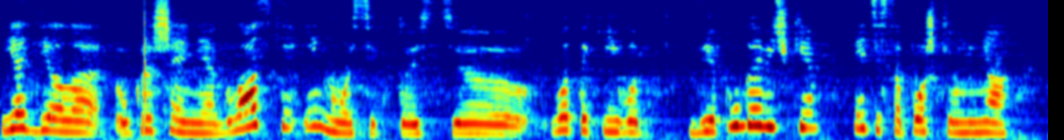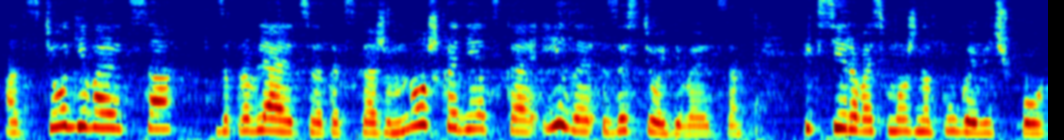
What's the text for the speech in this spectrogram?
Я сделала украшение глазки и носик, то есть э, вот такие вот две пуговички. Эти сапожки у меня отстегиваются заправляется, так скажем, ножка детская и застегивается. Фиксировать можно пуговичку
